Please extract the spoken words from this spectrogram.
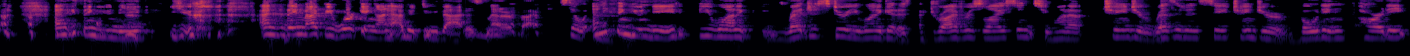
Anything you need, you and they might be working on how to do that as a matter of fact so anything you need you want to register you want to get a, a driver's license you want to change your residency change your voting party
